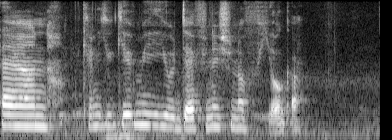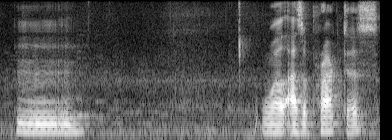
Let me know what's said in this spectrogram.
And can you give me your definition of yoga? Hmm. Well, as a practice,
